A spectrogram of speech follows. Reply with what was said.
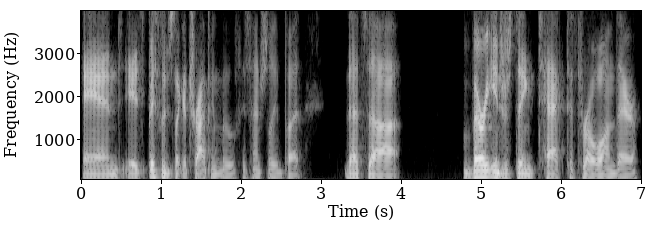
And it's basically just like a trapping move, essentially. But that's a uh, very interesting tech to throw on there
